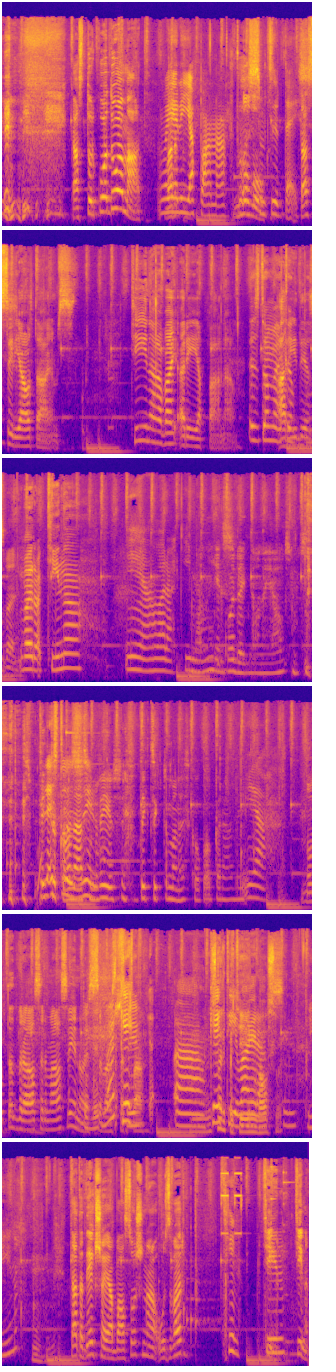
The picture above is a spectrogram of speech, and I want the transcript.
Kas tur ko domāt? vai arī Japānā. Nu, lūk, tas ir jautājums. Ķīnā vai arī Japānā? es domāju, Arī ka diez vai. vairāk Ķīnā. Jā, vairāk Ķīnā. Man viņa godīgi nav ne jausmas. Bet es to zinu. bijusi, tik cik tu man esi kaut ko parādījis. Jā. Nu, tad brālis ar māsu vienojas Tad ir savā starpā. Ketija Ķīnu vairāk. balsoju. zina. Ķīna? Tātad iekšējā balsošanā uzvar Ķīna. Ķīna. Ķina.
